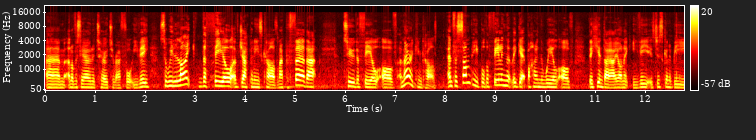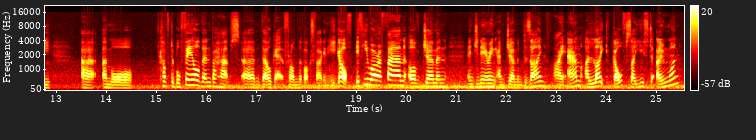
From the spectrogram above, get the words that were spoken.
um, and obviously I own a Toyota Rav4 EV. So we like the feel of Japanese cars, and I prefer that to the feel of American cars. And for some people, the feeling that they get behind the wheel of the Hyundai Ioniq EV is just going to be uh, a more comfortable feel than perhaps um, they'll get from the Volkswagen e-Golf. If you are a fan of German engineering and German design, I am. I like Golfs, I used to own one.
